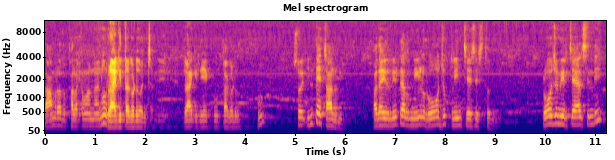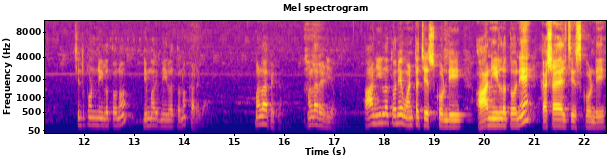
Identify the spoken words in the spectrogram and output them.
తామ్రద ఫలకం అన్నాను రాగి తగడు అని చెప్పాను రాగి రేకు తగడు? సో ఇంతే చాలు మీకు. పదహైదు లీటర్ల నీళ్ళు రోజు క్లీన్ చేసి ఇస్తుంది. రోజు మీరు చేయాల్సింది చింతపండు నీళ్ళతోనో నిమ్మ నీళ్ళతోనో కడగాలి. మళ్ళా పెట్టాలి. మళ్ళా రెడీ అవుతుంది. ఆ నీళ్ళతోనే వంట చేసుకోండి. ఆ నీళ్ళతోనే కషాయాలు చేసుకోండి.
